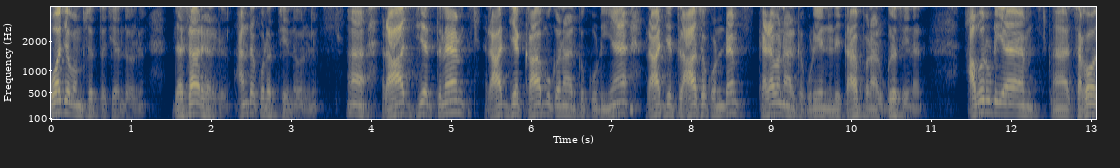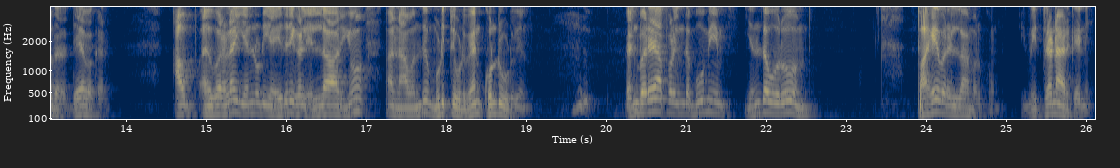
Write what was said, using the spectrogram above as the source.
போஜ வம்சத்தை சேர்ந்தவர்கள் தசாரகர்கள் அந்த குலத்தை சேர்ந்தவர்கள். ராஜ்யத்தில் ராஜ்ய காமுகனாக இருக்கக்கூடிய ராஜ்யத்தில் ஆசை கொண்ட கிழவனாக இருக்கக்கூடிய என்னுடைய தகப்பனார் உக்ரசேனர். அவருடைய சகோதரர் தேவகர். இவர்களை என்னுடைய எதிரிகள் எல்லாரையும் நான் வந்து முடித்து விடுவேன் கொண்டு விடுவேன். என்பதே அப்புறம் இந்த பூமி எந்த ஒரு பகைவர் இல்லாமல் இருக்கும். மித்திரனா இருக்கேன்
